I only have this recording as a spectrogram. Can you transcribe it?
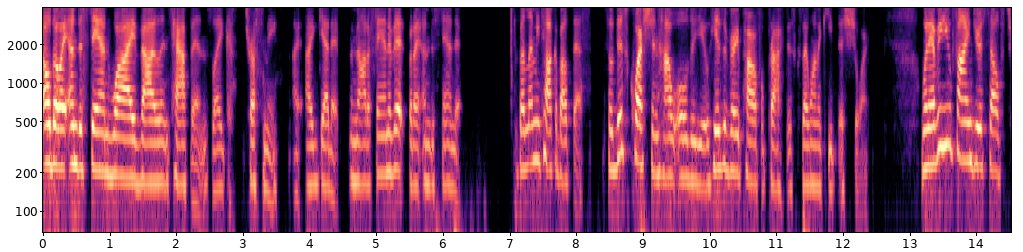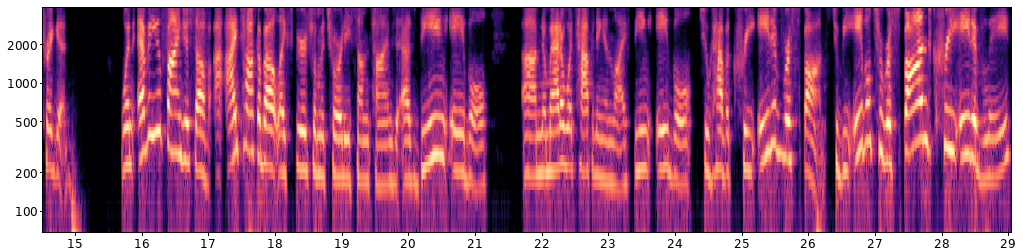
Although I understand why violence happens. Like, trust me, I, I get it. I'm not a fan of it, but I understand it. But let me talk about this. So, this question, how old are you? Here's a very powerful practice because I want to keep this short. Whenever you find yourself triggered, whenever you find yourself, I, I talk about like spiritual maturity sometimes as being able um, no matter what's happening in life, being able to have a creative response, to be able to respond creatively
